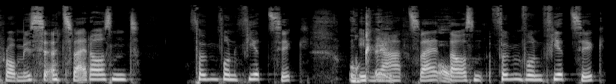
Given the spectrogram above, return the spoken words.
promise, 2000 45, okay. im Jahr 2045, oh.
